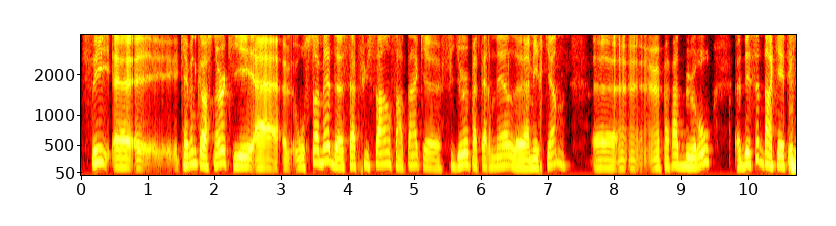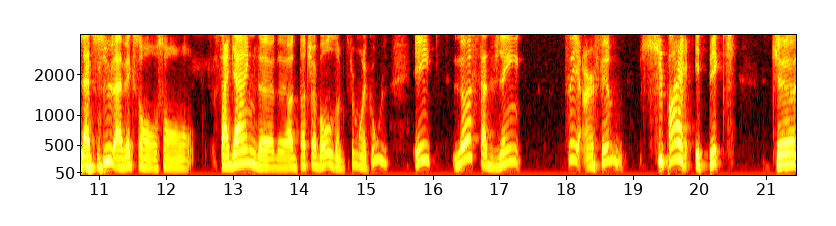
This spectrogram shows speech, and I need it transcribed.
c'est euh, euh, Kevin Costner qui est à- au sommet de sa puissance en tant que figure paternelle américaine, euh, un, papa de bureau, décide d'enquêter là-dessus avec son, son- sa gang de, de Untouchables un petit peu moins cool. Et là, ça devient tu sais, un film super épique que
